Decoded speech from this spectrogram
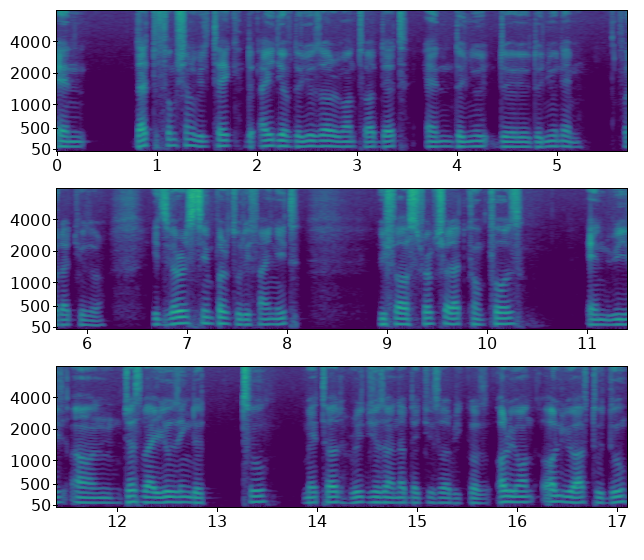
And that function will take the ID of the user we want to update and the new, the, the new name for that user. It's very simple to define it with our structure that compose and we um, just by using the two method read user and update user because all you want all you have to do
